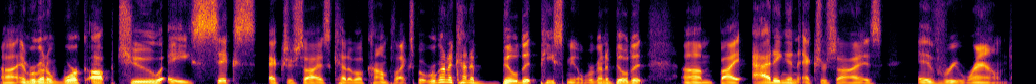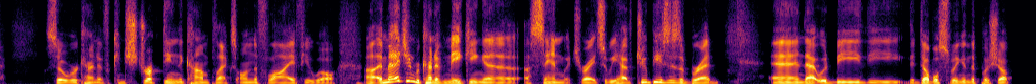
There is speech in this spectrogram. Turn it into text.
Uh, and we're going to work up to a six exercise kettlebell complex but we're going to kind of build it piecemeal. We're going to build it um, by adding an exercise every round so we're kind of constructing the complex on the fly, if you will. Uh, imagine we're kind of making a, a sandwich, right? So we have two pieces of bread, and that would be the the double swing and the push up,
